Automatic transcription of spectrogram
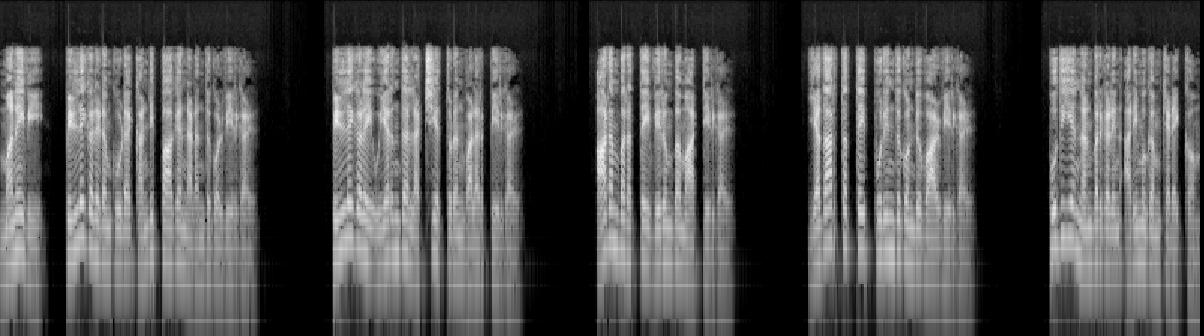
மனைவி பிள்ளைகளிடம் கூட கண்டிப்பாக நடந்து கொள்வீர்கள். பிள்ளைகளை உயர்ந்த லட்சியத்துடன் வளர்ப்பீர்கள். ஆடம்பரத்தை விரும்ப மாட்டீர்கள். யதார்த்தத்தை புரிந்து கொண்டு வாழ்வீர்கள். புதிய நண்பர்களின் அறிமுகம் கிடைக்கும்.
